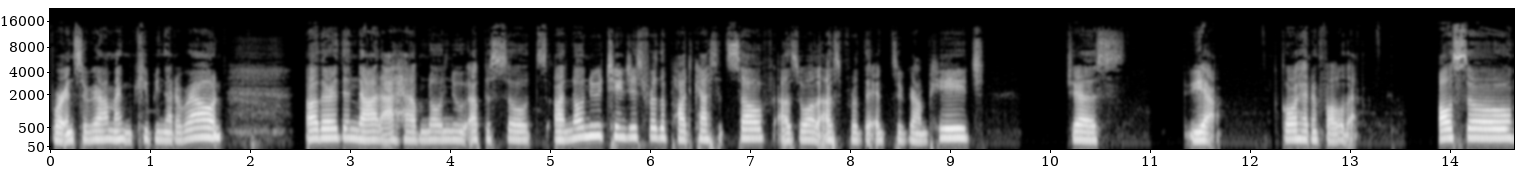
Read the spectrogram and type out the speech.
for Instagram. I'm keeping that around. Other than that, I have no new episodes, uh, no new changes for the podcast itself, as well as for the Instagram page. Just, yeah, go ahead and follow that. Also,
